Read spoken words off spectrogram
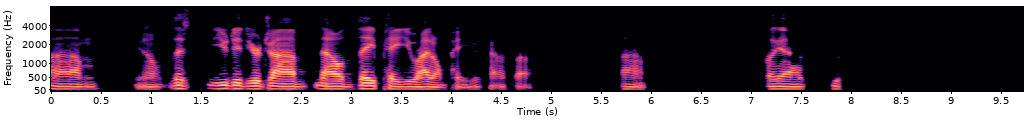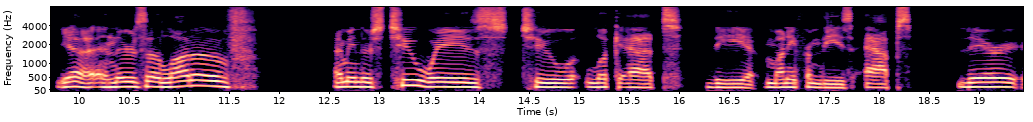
um, you know this you did your job now they pay you i don't pay you kind of stuff um so yeah Yeah, and there's a lot of I mean there's two ways to look at the money from these apps. There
